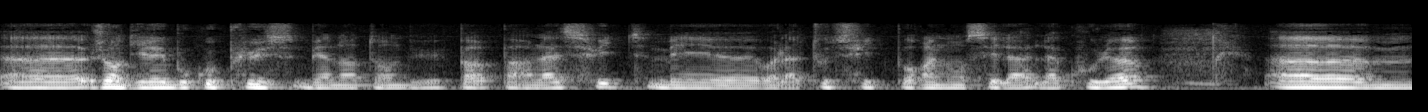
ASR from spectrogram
Euh, J'en dirai beaucoup plus, bien entendu, par, la suite, mais euh, voilà, tout de suite pour annoncer la, la couleur. Euh,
